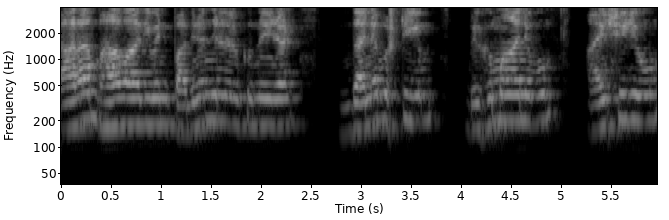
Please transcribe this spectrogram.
ആറാം ഭാവാധിപൻ പതിനൊന്നിൽ നിൽക്കുന്നതിനാൽ ധനപുഷ്ടിയും ബഹുമാനവും ഐശ്വര്യവും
